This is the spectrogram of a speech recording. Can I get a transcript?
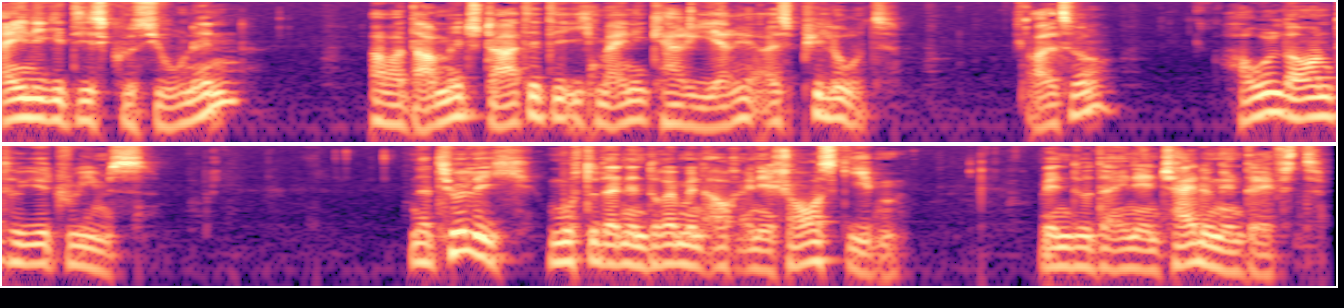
einige Diskussionen aber damit startete ich meine Karriere als Pilot. Also, hold on to your dreams. Natürlich musst du deinen Träumen auch eine Chance geben, wenn du deine Entscheidungen triffst.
